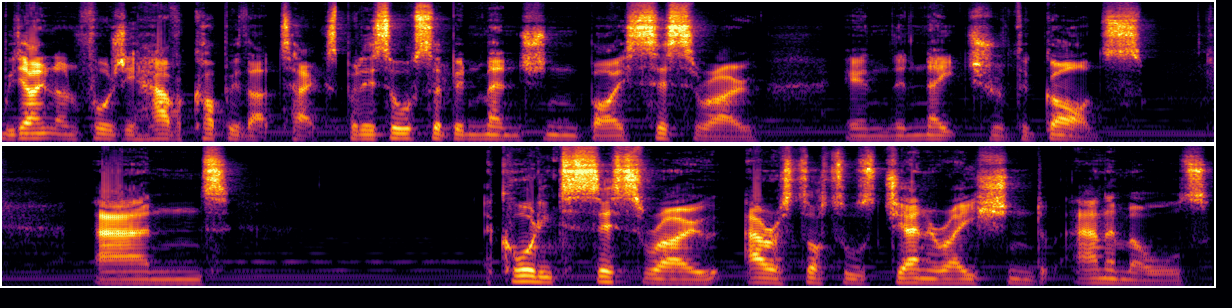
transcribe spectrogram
we don't unfortunately have a copy of that text, but it's also been mentioned by Cicero in The Nature of the Gods. And According to Cicero, Aristotle's generation of animals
